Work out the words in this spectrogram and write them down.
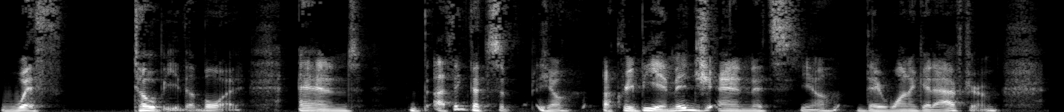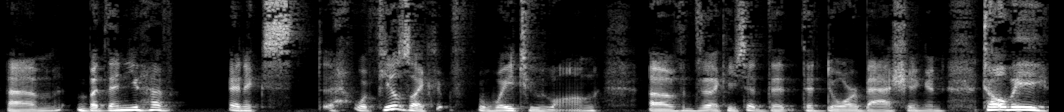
with Toby, the boy, and I think that's a, you know a creepy image, and it's you know they want to get after him, um, but then you have an ex- what feels like way too long of like you said the the door bashing and Toby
